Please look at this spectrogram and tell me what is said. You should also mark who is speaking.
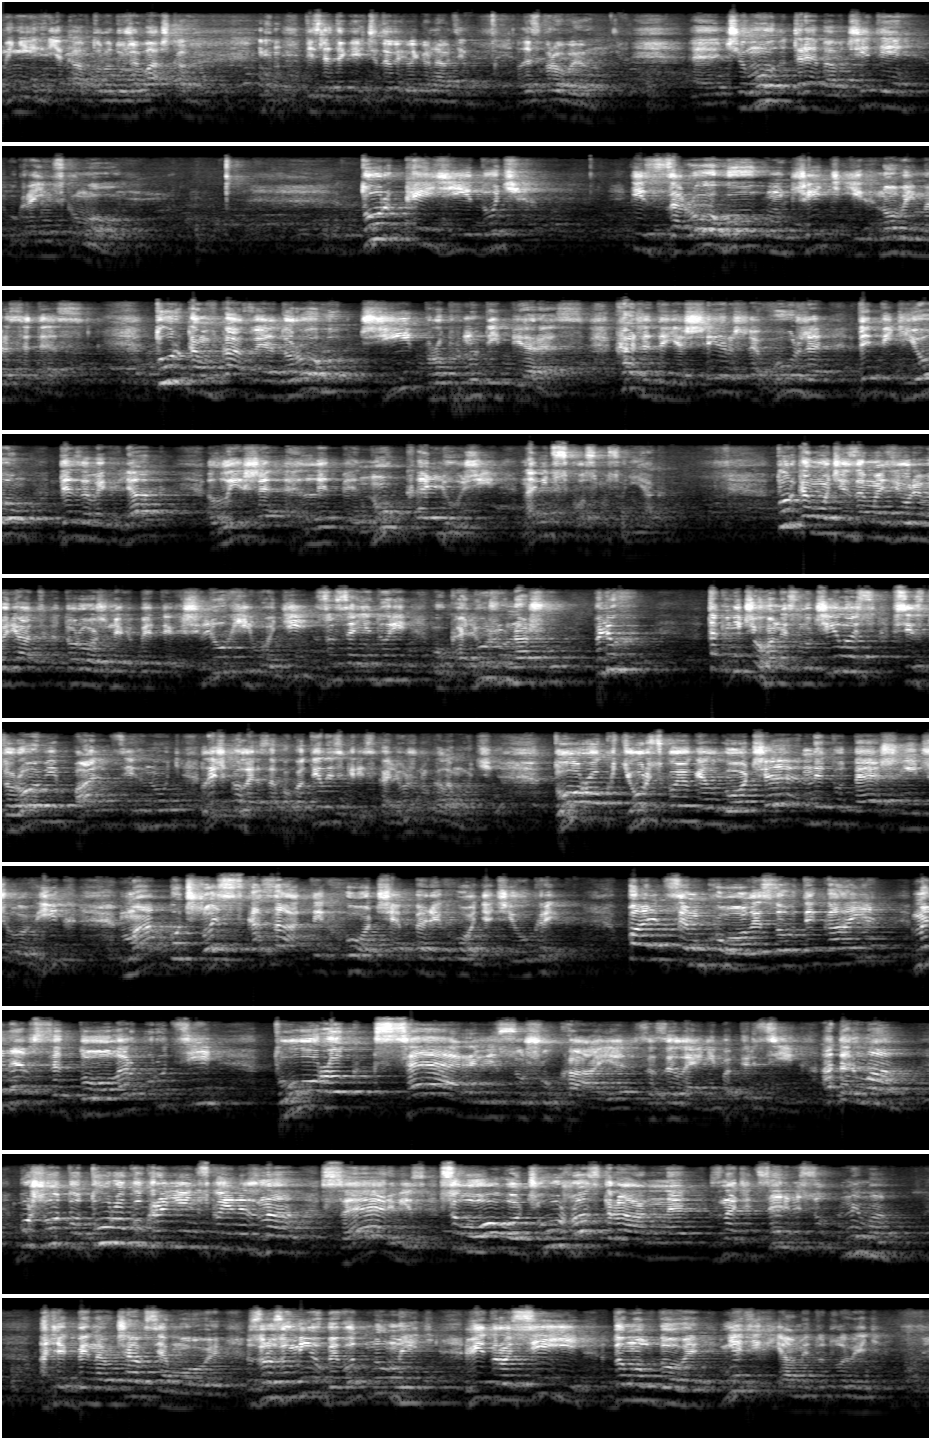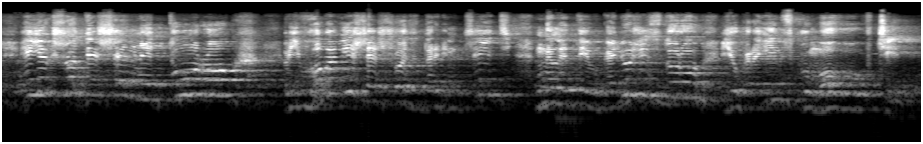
Speaker 1: Мені, як автору, дуже важко після таких чудових виконавців, але спробую. Е, Чому треба вчити українську мову? Турки їдуть, і з-за рогу мчить їх новий мерседес. Туркам вказує дорогу джі пропхнутий піарес. Каже, де є ширше, вуже, де підйом, де завихляк, лише глибину калюжі, навіть з космосу ніяк. Туркам очі замазюрив ряд дорожних битих шлюх і водій з усеї дурі у калюжу нашу плюх. Так нічого не случилось, всі здорові, пальці гнуть, лиш колеса покотились крізь калюжну каламуть. Турок тюрською гелгоче, не тутешній чоловік, мабуть, щось сказати хоче, переходячи у крик. Пальцем колесо втикає, мене все долар у руці. Турок сервісу шукає за зелені папірці. А дарма, бо що то турок української не зна. Сервіс, слово чужостранне, значить сервісу нема. А якби навчався мови, зрозумів би в одну мить від Росії до Молдови ніфіг ями тут ловить. І якщо ти ще не турок, і в голові ще щось дринчить, не лети в калюжі з дуру й українську мову вчить.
